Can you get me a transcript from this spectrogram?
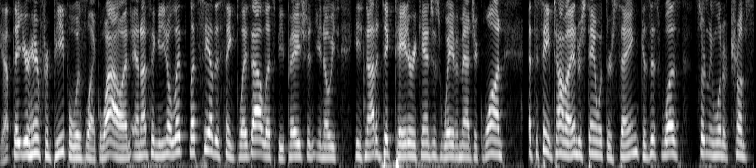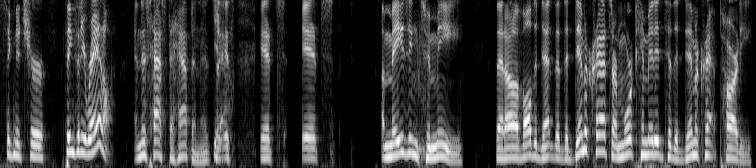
Yep. that you're hearing from people was like, wow. And, and I'm thinking, you know, let, let's see how this thing plays out. Let's be patient. You know, he's he's not a dictator. He can't just wave a magic wand. At the same time, I understand what they're saying because this was certainly one of Trump's signature things that he ran on. and this has to happen. It's Yeah. it's it's it's amazing to me that out of all the de- that the Democrats are more committed to the Democrat Party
